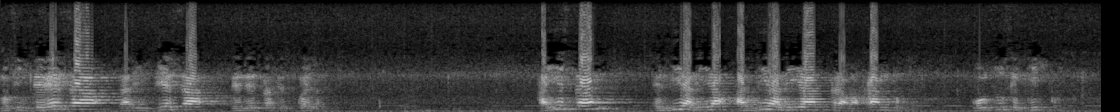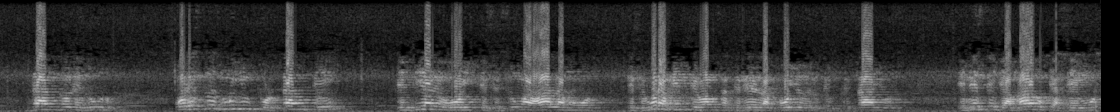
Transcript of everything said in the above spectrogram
nos interesa la limpieza de nuestras escuelas. Ahí están el día a día, al día a día, trabajando con sus equipos, dándole duro. Por eso es muy importante el día de hoy que se suma a Álamos, que seguramente vamos a tener el apoyo de los empresarios, en este llamado que hacemos,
